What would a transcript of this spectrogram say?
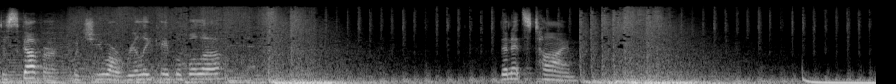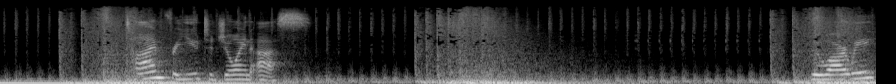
Discover what you are really capable of. Then it's time. Time for you to join us. Who are we?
